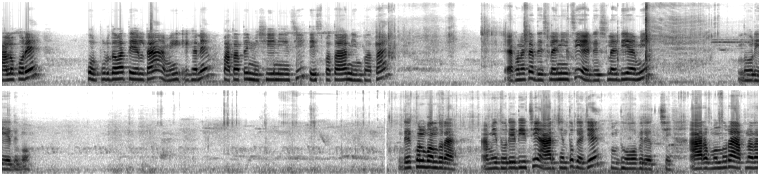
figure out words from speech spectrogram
ভালো করে কর্পূর দেওয়া তেলটা আমি এখানে পাতাতে মিশিয়ে নিয়েছি, তেজপাতা নিম পাতা এখন একটা দেশলাই নিয়েছি, এই দেশলাই দিয়ে আমি ধরিয়ে দেবো। দেখুন বন্ধুরা, আমি ধরিয়ে দিয়েছি, আর কিন্তু যে ধোয়া বেরোচ্ছে। আর বন্ধুরা, আপনারা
